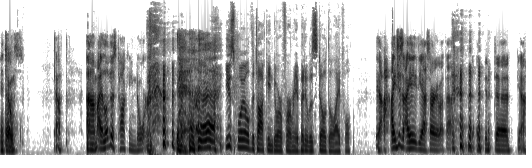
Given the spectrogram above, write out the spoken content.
it does. Yeah. Um, I love this talking door. You spoiled the talking door for me, but it was still delightful. Yeah, I just, I yeah, sorry about that. I didn't, uh, yeah.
